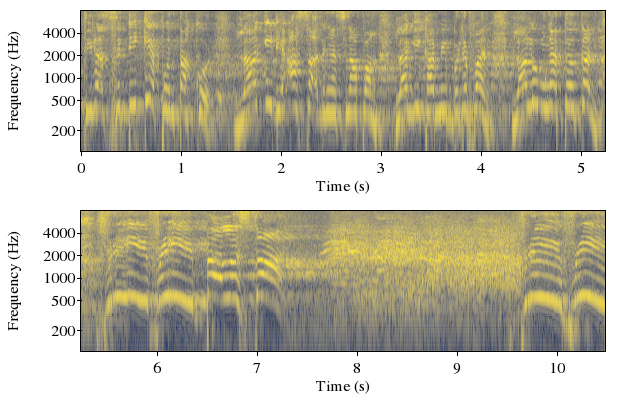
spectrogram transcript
tidak sedikit pun takut. Lagi diasak dengan senapang, lagi kami berdepan lalu mengatakan free free Palestine. Free free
